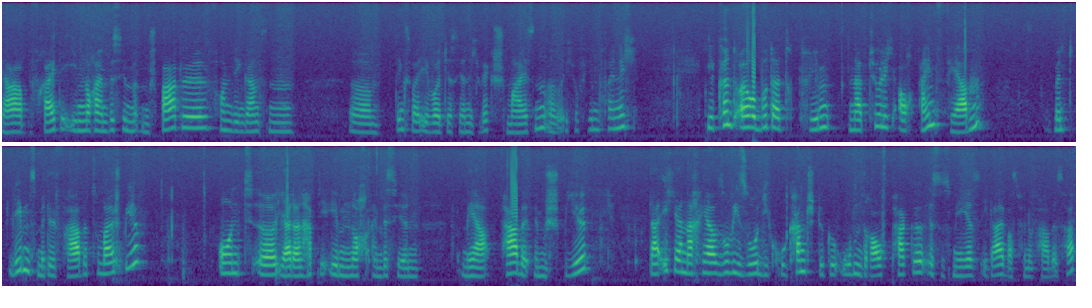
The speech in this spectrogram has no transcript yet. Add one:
ja, befreit ihr ihn noch ein bisschen mit dem Spatel von den ganzen äh, Dings, weil ihr wollt das ja nicht wegschmeißen, also ich auf jeden Fall nicht. Ihr könnt eure Buttercreme natürlich auch einfärben mit Lebensmittelfarbe zum Beispiel. Und äh, ja, dann habt ihr eben noch ein bisschen mehr Farbe im Spiel. Da ich ja nachher sowieso die Krokantstücke oben drauf packe, ist es mir jetzt egal, was für eine Farbe es hat.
